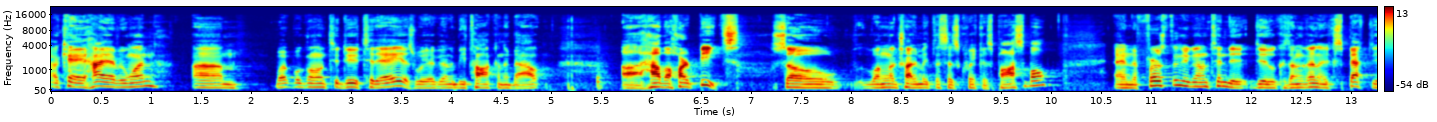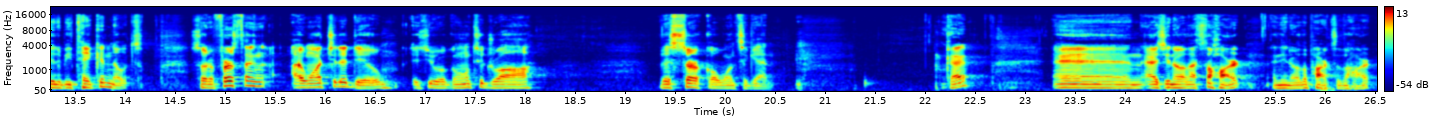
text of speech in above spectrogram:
Okay, hi everyone. Um, what we're going to do today is we are going to be talking about uh, how the heart beats. So I'm going to try to make this as quick as possible. And the first thing you're going to do, because I'm going to expect you to be taking notes. So the first thing I want you to do is you are going to draw this circle once again. Okay? And as you know, that's the heart, and you know the parts of the heart.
